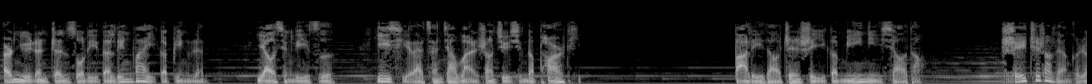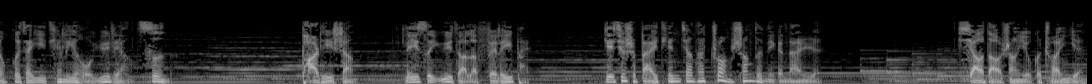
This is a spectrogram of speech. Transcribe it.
而女人诊所里的另外一个病人邀请丽兹。一起来参加晚上举行的 party。巴厘岛真是一个迷你小岛，谁知道两个人会在一天里偶遇两次呢？party 上，丽丝遇到了菲利佩，也就是白天将她撞伤的那个男人。小岛上有个传言，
